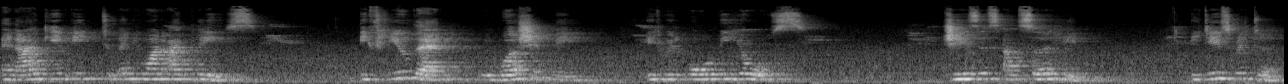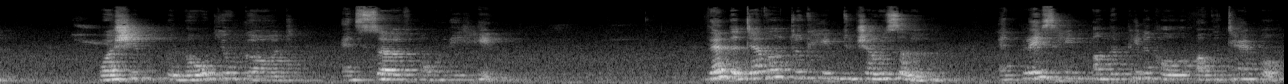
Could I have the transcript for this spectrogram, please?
and I give it to anyone I please. If you then will worship me, it will all be yours. Jesus answered him, it is written, Worship the Lord your God and serve only him. Then the devil took him to Jerusalem and placed him on the pinnacle of the temple,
